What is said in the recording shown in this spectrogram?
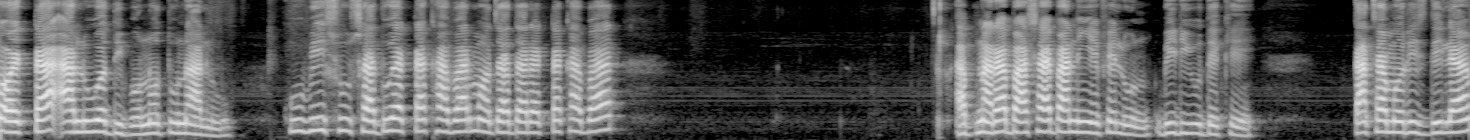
কয়েকটা আলুও দিব, নতুন আলু। খুবই সুস্বাদু একটা খাবার, মজাদার একটা খাবার। আপনারা বাসায় বানিয়ে ফেলুন ভিডিও দেখে। কাঁচামরিচ দিলাম।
